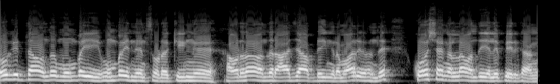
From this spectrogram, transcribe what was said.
ரோஹித் தான் வந்து மும்பை மும்பை இந்தியன்ஸோட கிங்கு அவர் தான் வந்து ராஜா அப்படிங்கிற மாதிரி வந்து கோஷங்கள்லாம் வந்து எழுப்பியிருக்காங்க.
